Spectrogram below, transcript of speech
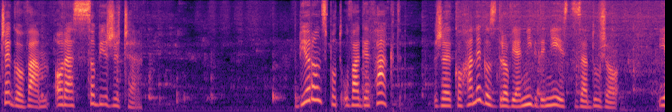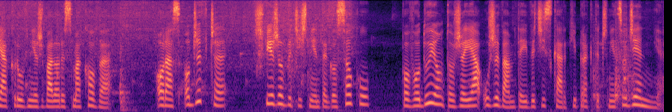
Czego Wam oraz sobie życzę. Biorąc pod uwagę fakt, że kochanego zdrowia nigdy nie jest za dużo, jak również walory smakowe oraz odżywcze świeżo wyciśniętego soku, powodują to, że ja używam tej wyciskarki praktycznie codziennie.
